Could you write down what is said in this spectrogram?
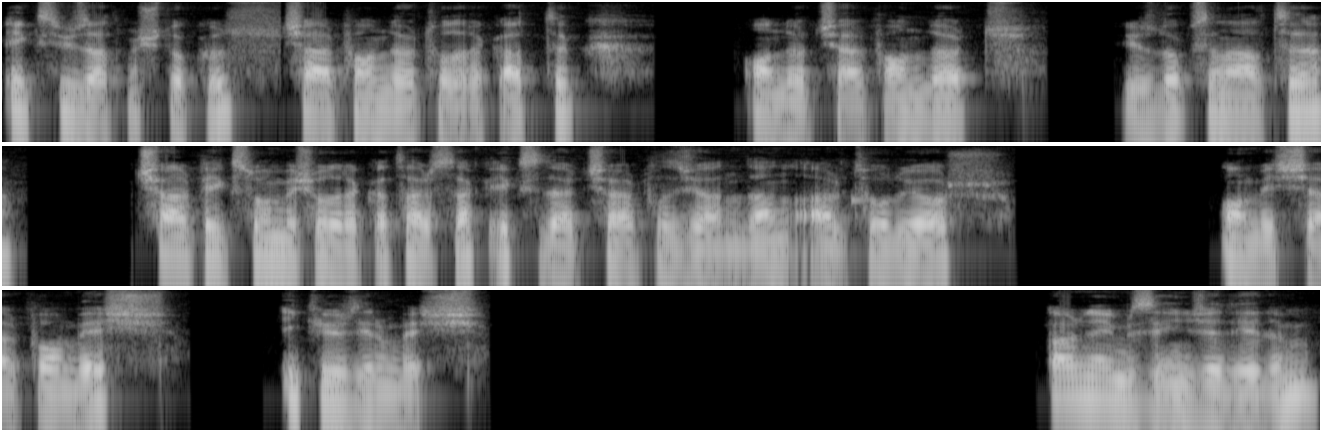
Eksi 169 çarpı 14 olarak attık. 14 çarpı 14. 196 çarpı eksi 15 olarak atarsak eksiler çarpılacağından artı oluyor. 15 çarpı 15 225. Örneğimizi inceleyelim.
